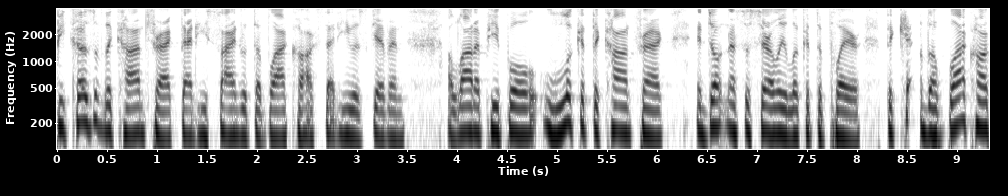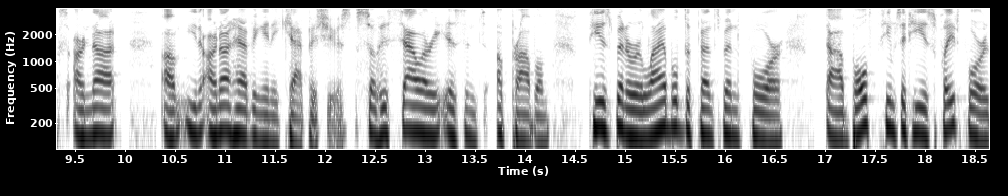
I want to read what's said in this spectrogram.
because of the contract that he signed with the Blackhawks that he was given, a lot of people look at the contract and don't necessarily look at the player. The the Blackhawks are not, um, you know, are not having any cap issues, so his salary isn't a problem. He has been a reliable defenseman for uh, both teams that he has played for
